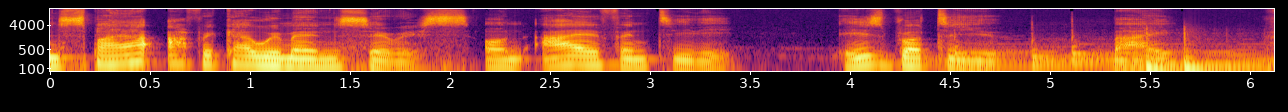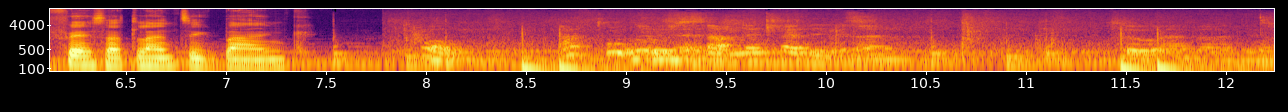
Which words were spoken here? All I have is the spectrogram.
Inspire Africa Women series on IFN TV is brought to you by First Atlantic Bank. Oh, I thought you submitted it. So what about this?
